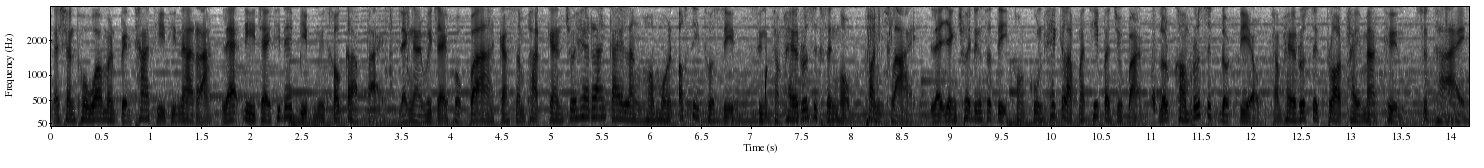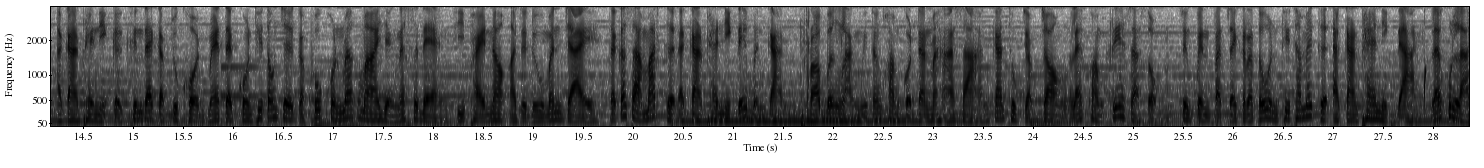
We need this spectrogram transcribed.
และฉันพบว่ามันเป็นท่าทีที่น่ารัก และดีใจที่ได้บีบมือเขากลับไป และงานวิจัยพบว่าการสัมผัสกันช่วยให้ร่างกายหลั่งฮอร์โมนออกซิโทซิน ซึ่งทำให้รู้สึกสงบผ่อนคลาย และยังช่วยดึงสติของคุณให้กลับมาที่ปัจจุบัน ลดความรู้สึกโดดเดี่ยวทำให้รู้สึกปลอดภัยมากขึ้น สุดท้ายอาการแพนิคเกิดขึ้นได้กับทุกคนแม้แต่คนที่ต้องเจอกับผู้คนมากมายอย่างนักแสดงที่ภายนอกอาจจะดูมั่นใจ แต่ก็สามารถเกิดอาการแพนิคได้เหมือนกัน เพราะเบื้องหลังมีทั้งความกดดันมหาศาลการถูกจับจ้อง และความเครียดสะสม ซึ่งเป็นปัจจัยกระตุ้นที่ทำให้เกิดอาการแพนิคได้ แล้วคุณล่ะ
